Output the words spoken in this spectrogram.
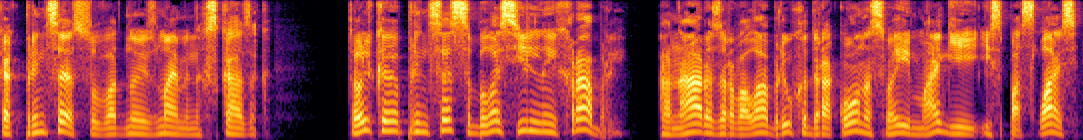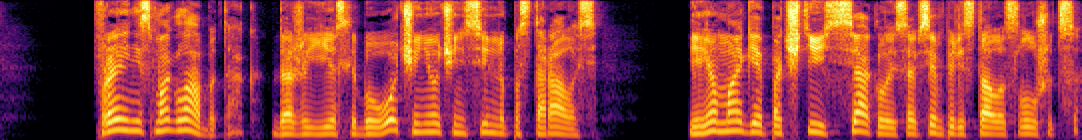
как принцессу в одной из маминых сказок. Только принцесса была сильной и храброй. Она разорвала брюхо дракона своей магией и спаслась. Фрей не смогла бы так, даже если бы очень-очень сильно постаралась. Ее магия почти иссякла и совсем перестала слушаться.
